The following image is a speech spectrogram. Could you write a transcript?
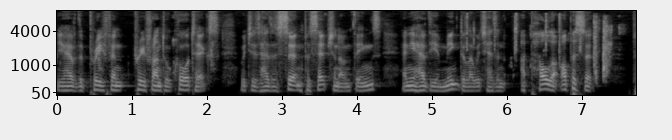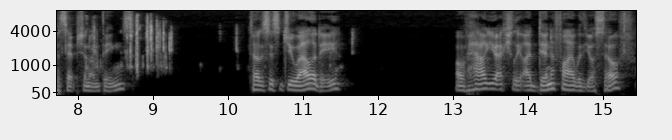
you have the prefrontal cortex, which is, has a certain perception on things, and you have the amygdala, which has an, a polar opposite perception on things. So there's this duality of how you actually identify with yourself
